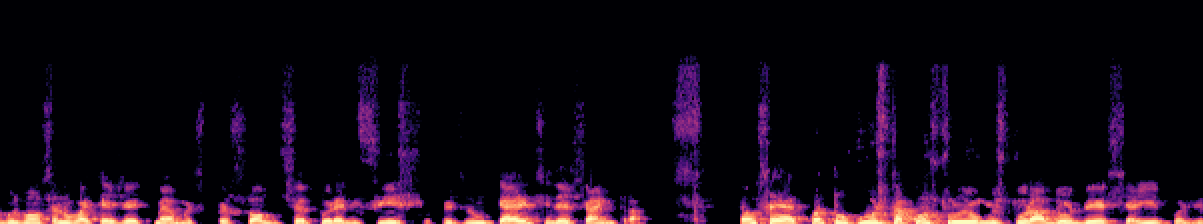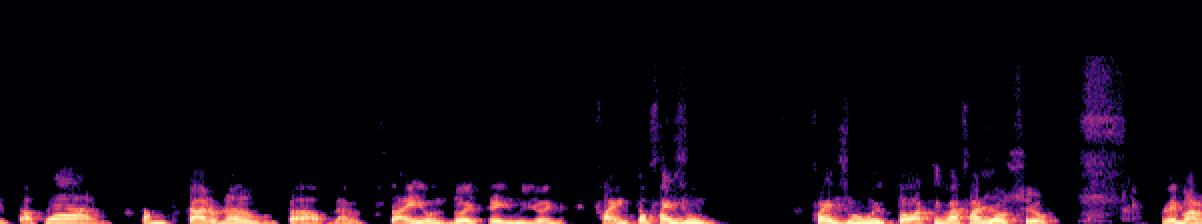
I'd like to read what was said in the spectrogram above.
Guzmão, você não vai ter jeito mesmo, esse pessoal do setor é difícil, eles não querem te deixar entrar. Então, você, quanto custa construir um misturador desse aí, coisa e tal? Falei, ah, não custa muito caro não, tal, deve custar aí uns 2, 3 milhões. Falei, então faz um, faz um e toca e vai fazer o seu. Falei, mas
